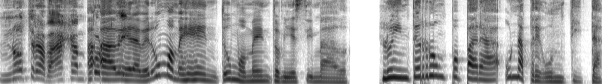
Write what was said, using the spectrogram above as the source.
No trabajan por... A, a ver, a ver, un momento, un momento, mi estimado. Lo interrumpo para una preguntita.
